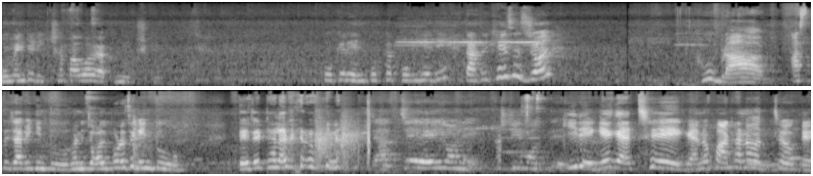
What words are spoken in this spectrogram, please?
মোমেন্টে রিক্সা পাওয়াও এখন মুশকিল। ওকে রেনকোটটা পরিয়ে দিই। তাড়াতাড়ি খেয়েছিস জল? খুব রাগ। আসতে যাবি কিন্তু ওখানে জল পড়েছে কিন্তু। তেজের ঠেলা বেরোবি না যাচ্ছে এই অনেক মধ্যে। কি রেগে গেছে? কেন পাঠানো হচ্ছে ওকে?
